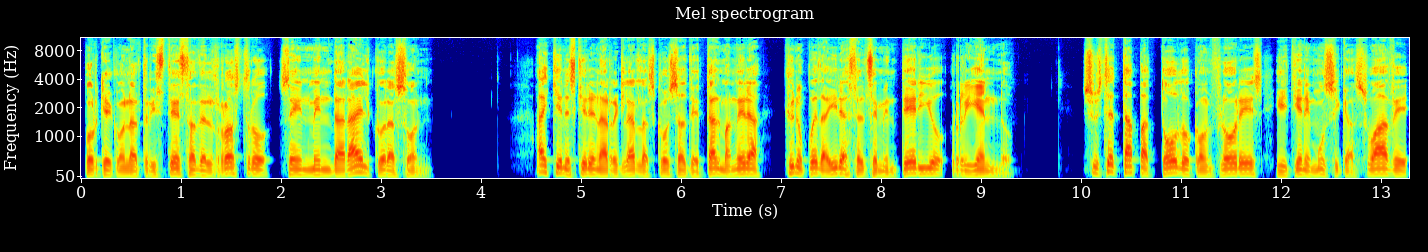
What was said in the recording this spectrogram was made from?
porque con la tristeza del rostro se enmendará el corazón. Hay quienes quieren arreglar las cosas de tal manera que uno pueda ir hasta el cementerio riendo. Si usted tapa todo con flores y tiene música suave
